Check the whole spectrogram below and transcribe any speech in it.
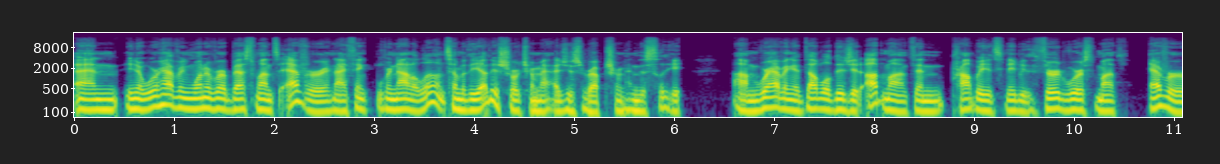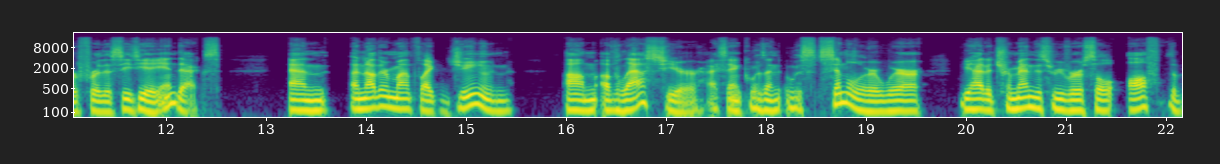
And you know, we're having one of our best months ever. And I think we're not alone. Some of the other short-term managers are up tremendously. Um, we're having a double-digit up month, and probably it's maybe the third worst month ever for the CTA index. And another month like June um, of last year, I think was an, was similar, where you had a tremendous reversal off the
